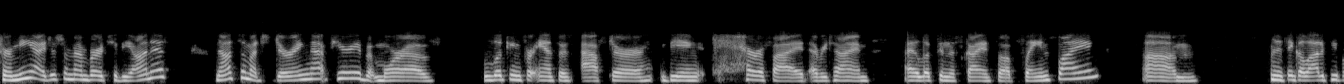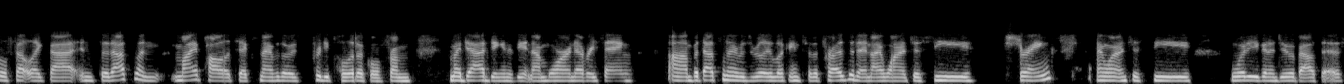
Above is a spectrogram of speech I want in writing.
for me, I just remember, to be honest, not so much during that period, but more of looking for answers after being terrified every time I looked in the sky and saw a plane flying. Um, and I think a lot of people felt like that. And so that's when my politics, and I was always pretty political from my dad being in the Vietnam War and everything. Um, but that's when I was really looking to the president. I wanted to see strength. I wanted to see what are you going to do about this?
